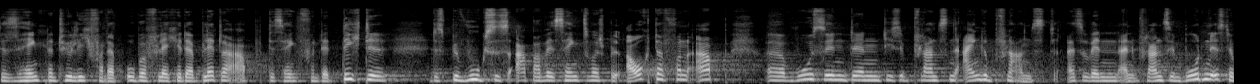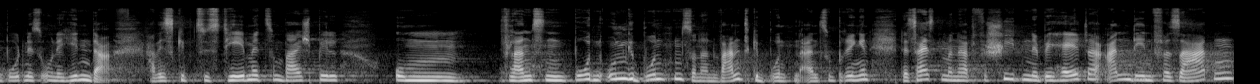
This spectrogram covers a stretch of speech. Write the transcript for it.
Das hängt natürlich von der Oberfläche der Blätter ab. Das hängt von der Dichte des Bewuchses ab. Aber es hängt zum Beispiel auch davon ab, äh, wo sind denn diese Pflanzen eingepflanzt. Also wenn eine Pflanze im Boden ist, der Boden ist ohnehin da. Aber es gibt Systeme zum Beispiel, um Pflanzen bodenungebunden, sondern wandgebunden anzubringen. Das heißt, man hat verschiedene Behälter an den Fassaden,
